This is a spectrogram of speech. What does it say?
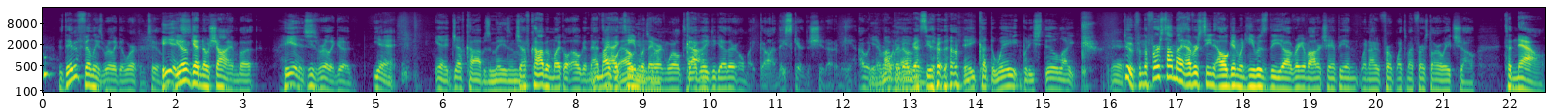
Because David Finlay's a really good worker too. He He doesn't get no shine, but He is. he's really good. yeah, yeah. Jeff Cobb is amazing. Jeff Cobb and Michael Elgin, that Michael tag Elgin team when they were in World Tag. League together, oh my god, they scared the shit out of me. I would Yeah, never want to Michael go against either of them. Yeah, he cut the weight, but he's still like, yeah. Dude, from the first time I ever seen Elgin when he was the uh, Ring of Honor champion when I went to my first ROH show to now,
